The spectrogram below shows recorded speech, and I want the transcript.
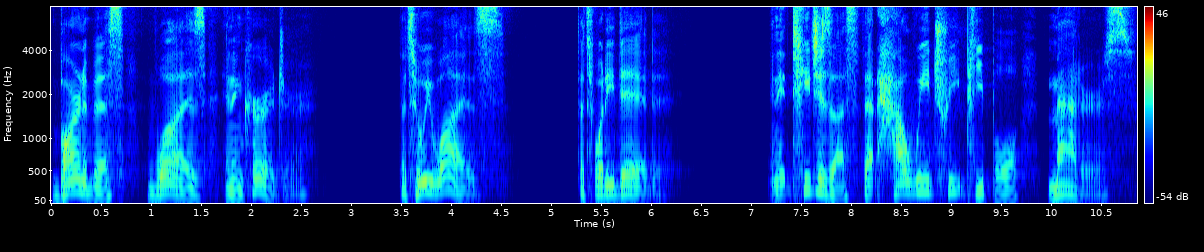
Barnabas was an encourager. That's who he was. That's what he did. And it teaches us that how we treat people matters.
